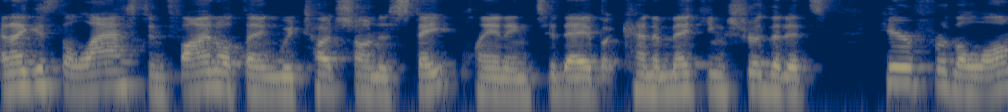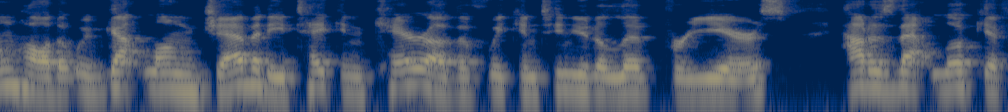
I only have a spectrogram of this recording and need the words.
And I guess the last and final thing we touched on estate planning today, but kind of making sure that it's here for the long haul, that we've got longevity taken care of if we continue to live for years. How does that look if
